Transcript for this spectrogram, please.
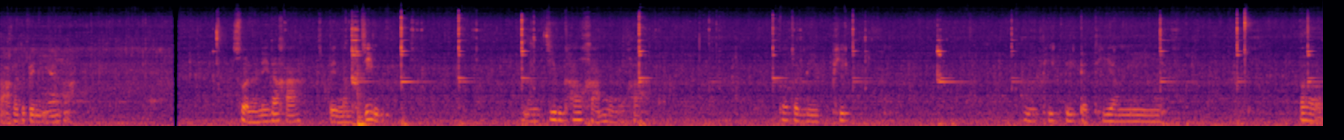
ตาก็จะเป็นอย่างนี้ค่ะ ส่วนอันนี้นะคะ จะเป็นน้ำจิ้ม น้ำจิ้มข้าวขาหมูค่ะ ก็จะมีพริก มีพริกมีกระเทียม มีเอ่อ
